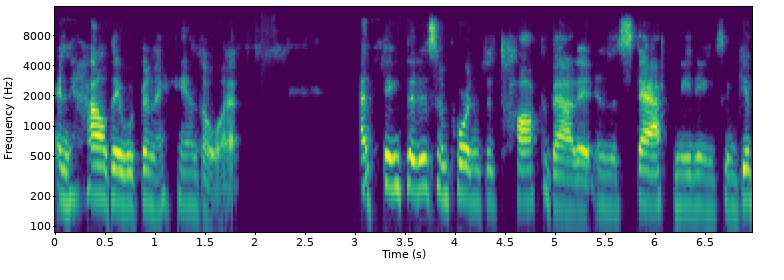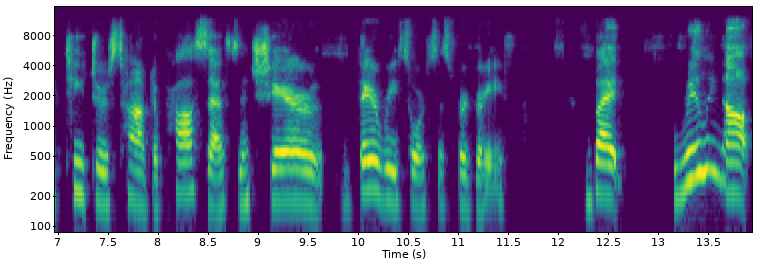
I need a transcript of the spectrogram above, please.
and how they were going to handle it. I think that it's important to talk about it in the staff meetings and give teachers time to process and share their resources for grief. But really not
